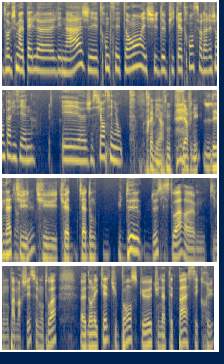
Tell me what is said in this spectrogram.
Donc, je m'appelle euh, Léna, j'ai 37 ans et je suis depuis 4 ans sur la région parisienne. Et euh, je suis enseignante. Très bien, bienvenue. Léna, tu, Bienvenue. tu, tu as, tu as donc eu deux, deux histoires euh, qui n'ont pas marché, selon toi, euh, dans lesquelles tu penses que tu n'as peut-être pas assez cru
